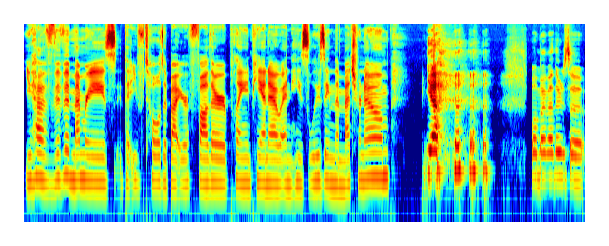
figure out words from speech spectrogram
you have vivid memories that you've told about your father playing piano and he's losing the metronome. Yeah. well, my mother's a,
